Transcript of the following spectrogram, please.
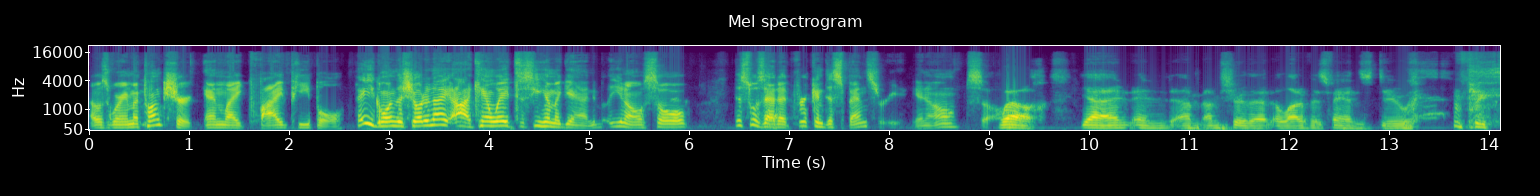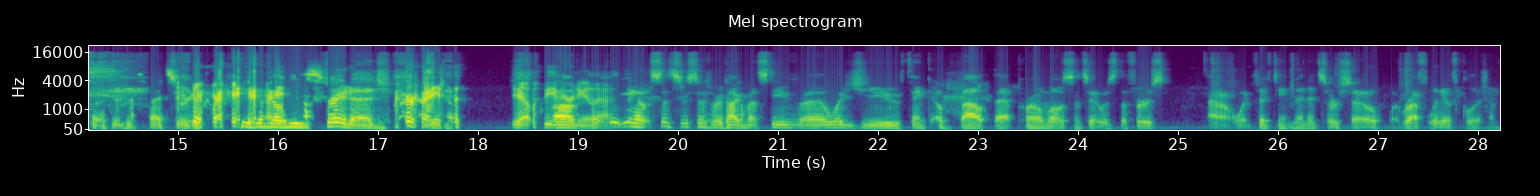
I was wearing my punk shirt and like five people, hey, you going to the show tonight? Oh, I can't wait to see him again. You know, so this was at a freaking dispensary, you know. So well, yeah, and and I'm, I'm sure that a lot of his fans do frequent the dispensary, right, even right. though he's straight edge. Right. You know. Yeah, the irony um, of that. You know, since since we're talking about Steve, uh, what did you think about that promo? Since it was the first, I don't know, what, 15 minutes or so, roughly, of Collision.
